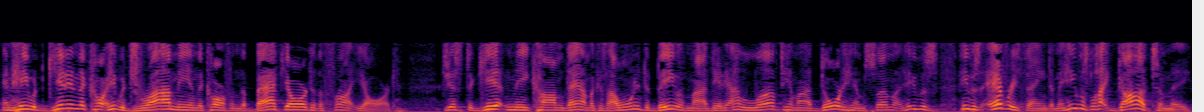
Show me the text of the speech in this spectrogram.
And he would get in the car, he would drive me in the car from the backyard to the front yard just to get me calmed down because I wanted to be with my daddy. I loved him. I adored him so much. He was, he was everything to me. He was like God to me.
